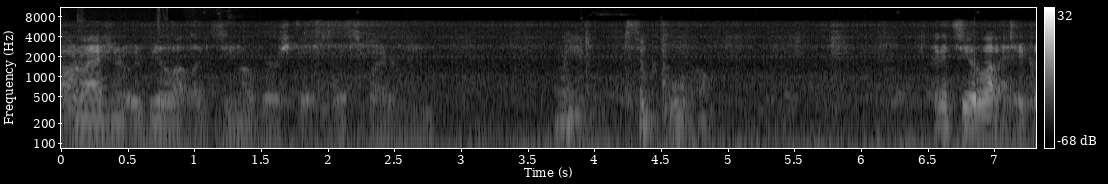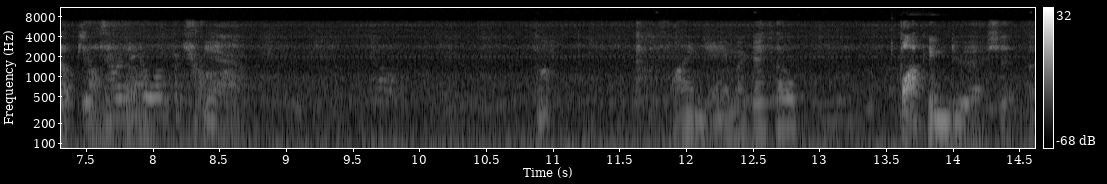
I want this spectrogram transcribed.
I would imagine it would be a lot like Xenoverse, but with Spider-Man. I mean, it's still be cool though. I can see a lot of hiccups Good on it time though. Yeah. Fine game, I guess I'll fucking do that shit though.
